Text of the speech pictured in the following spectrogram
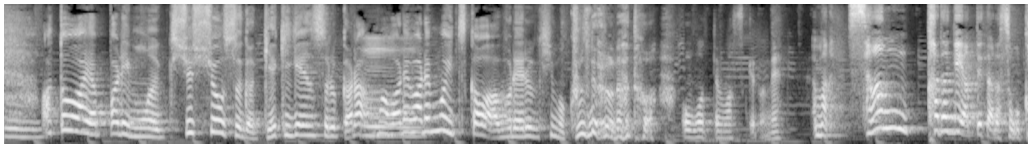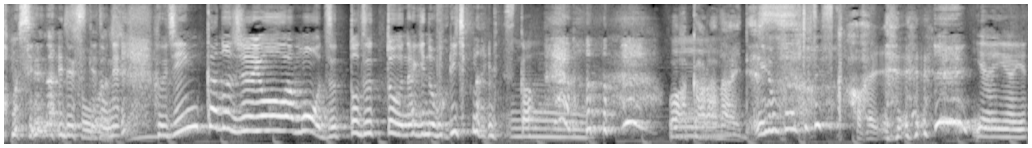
うんあとはやっぱりもう出生数が激減するから、うんまあ我々もいつかはあぶれる日も来るんだろうなとは 思ってますけどね。まあ、産科だけやってたらそうかもしれないですけどね。ね婦人科の需要はもうずっとずっとうなぎ登りじゃないですか。うんわからないです。本当ですか？はい。いやいやいや。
